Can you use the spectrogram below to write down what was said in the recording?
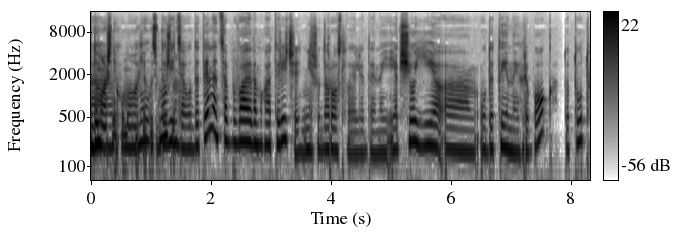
в домашніх умовах ну, якось можна? Дивіться, у дитини це буває набагато рідше, ніж у дорослої людини. Якщо є е, у дитини грибок, то тут,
